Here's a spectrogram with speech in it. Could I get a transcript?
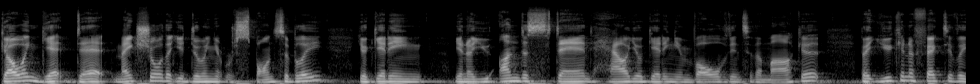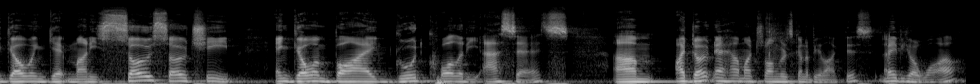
Go and get debt. Make sure that you're doing it responsibly. You're getting, you know, you understand how you're getting involved into the market but you can effectively go and get money so so cheap and go and buy good quality assets. Um, I don't know how much longer it's going to be like this. Maybe a while.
